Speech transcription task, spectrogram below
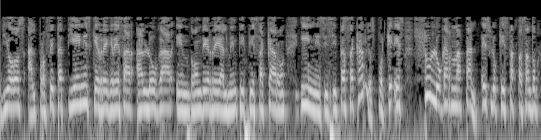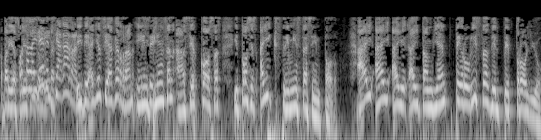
Dios al profeta, tienes que regresar al hogar en donde realmente te sacaron y necesitas sacarlos, porque es su lugar natal, es lo que está pasando varias O sea, veces. la idea de que ahorita. se agarran. Y de ahí se agarran y empiezan a hacer cosas. Entonces, hay extremistas en todo. Hay, hay, hay, hay también terroristas del petróleo.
